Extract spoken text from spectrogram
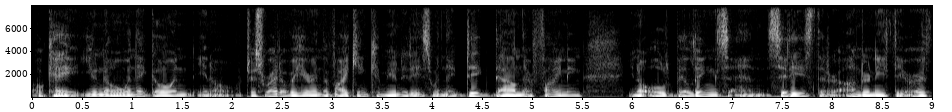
okay, you know, when they go and you know, just right over here in the Viking communities, when they dig down, they're finding, you know, old buildings and cities that are underneath the earth.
